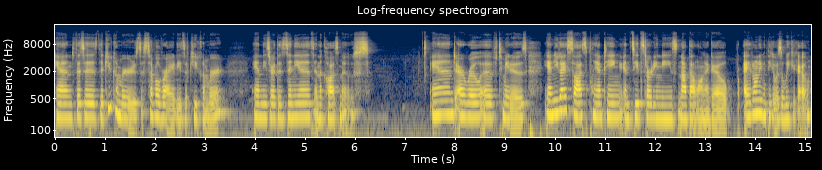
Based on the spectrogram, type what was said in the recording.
And this is the cucumbers, several varieties of cucumber. And these are the zinnias and the cosmos and our row of tomatoes. And you guys saw us planting and seed starting these not that long ago. I don't even think it was a week ago.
